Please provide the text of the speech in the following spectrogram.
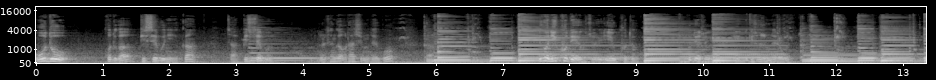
5도 코드가 B7이니까 자 B7을 생각을 하시면 되고 자, 이건 E 코드예요. 그죠? E 코드. E 코드에서 이- 이렇게 쳐주면 되는 거죠. E,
